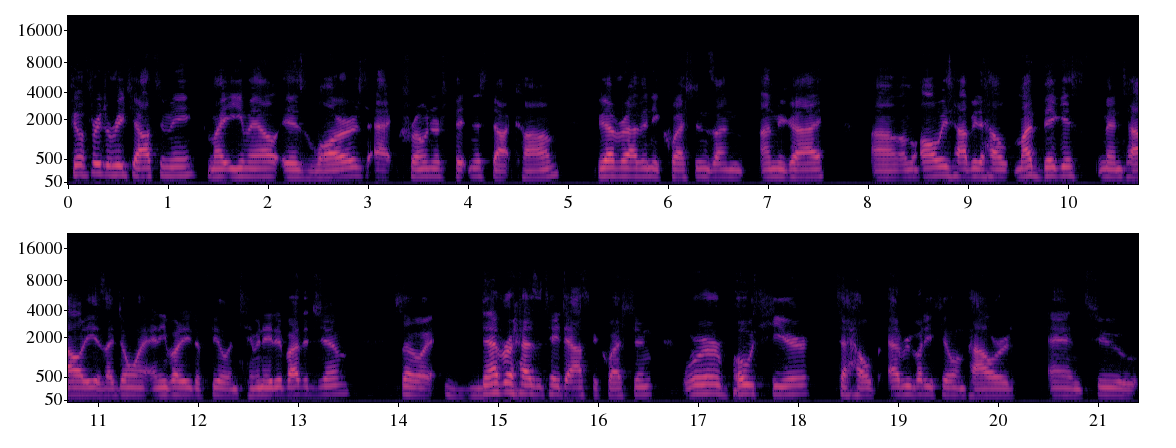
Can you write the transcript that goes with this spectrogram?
feel free to reach out to me. My email is lars at kronerfitness.com. If you ever have any questions, I'm I'm your guy. Um, I'm always happy to help. My biggest mentality is I don't want anybody to feel intimidated by the gym. So never hesitate to ask a question. We're both here to help everybody feel empowered and to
